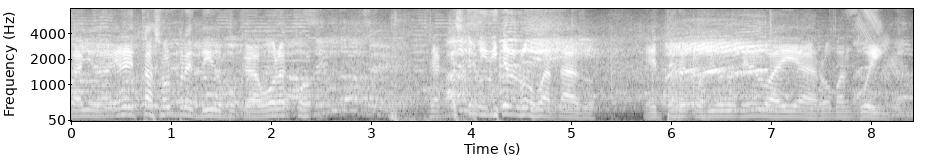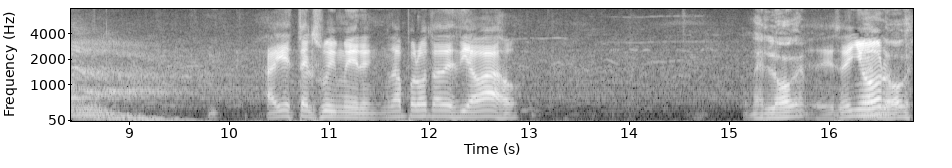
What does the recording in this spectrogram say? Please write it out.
callo. de- Él está sorprendido porque la bola se midieron los batazos. Este recorrido, mírenlo ahí a Roman Quinn. Ahí está el swing, miren, una pelota desde abajo. Un eslogan. Un señor. eslogan.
